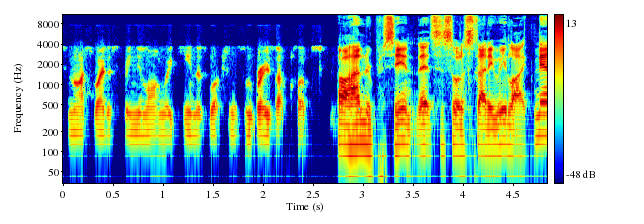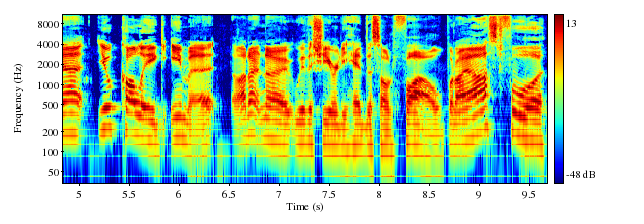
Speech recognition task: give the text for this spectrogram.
it's a nice way to spend your long weekend is watching some breeze up clips. Oh, 100%. That's the sort of study we like. Now, your colleague Emma, I don't know whether she already had this on file, but I asked for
